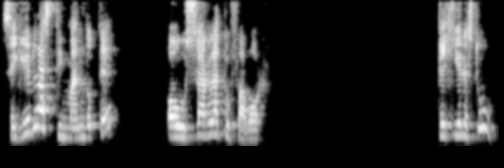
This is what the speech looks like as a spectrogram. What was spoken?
Seguir lastimándote o usarla a tu favor. ¿Qué quieres tú?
